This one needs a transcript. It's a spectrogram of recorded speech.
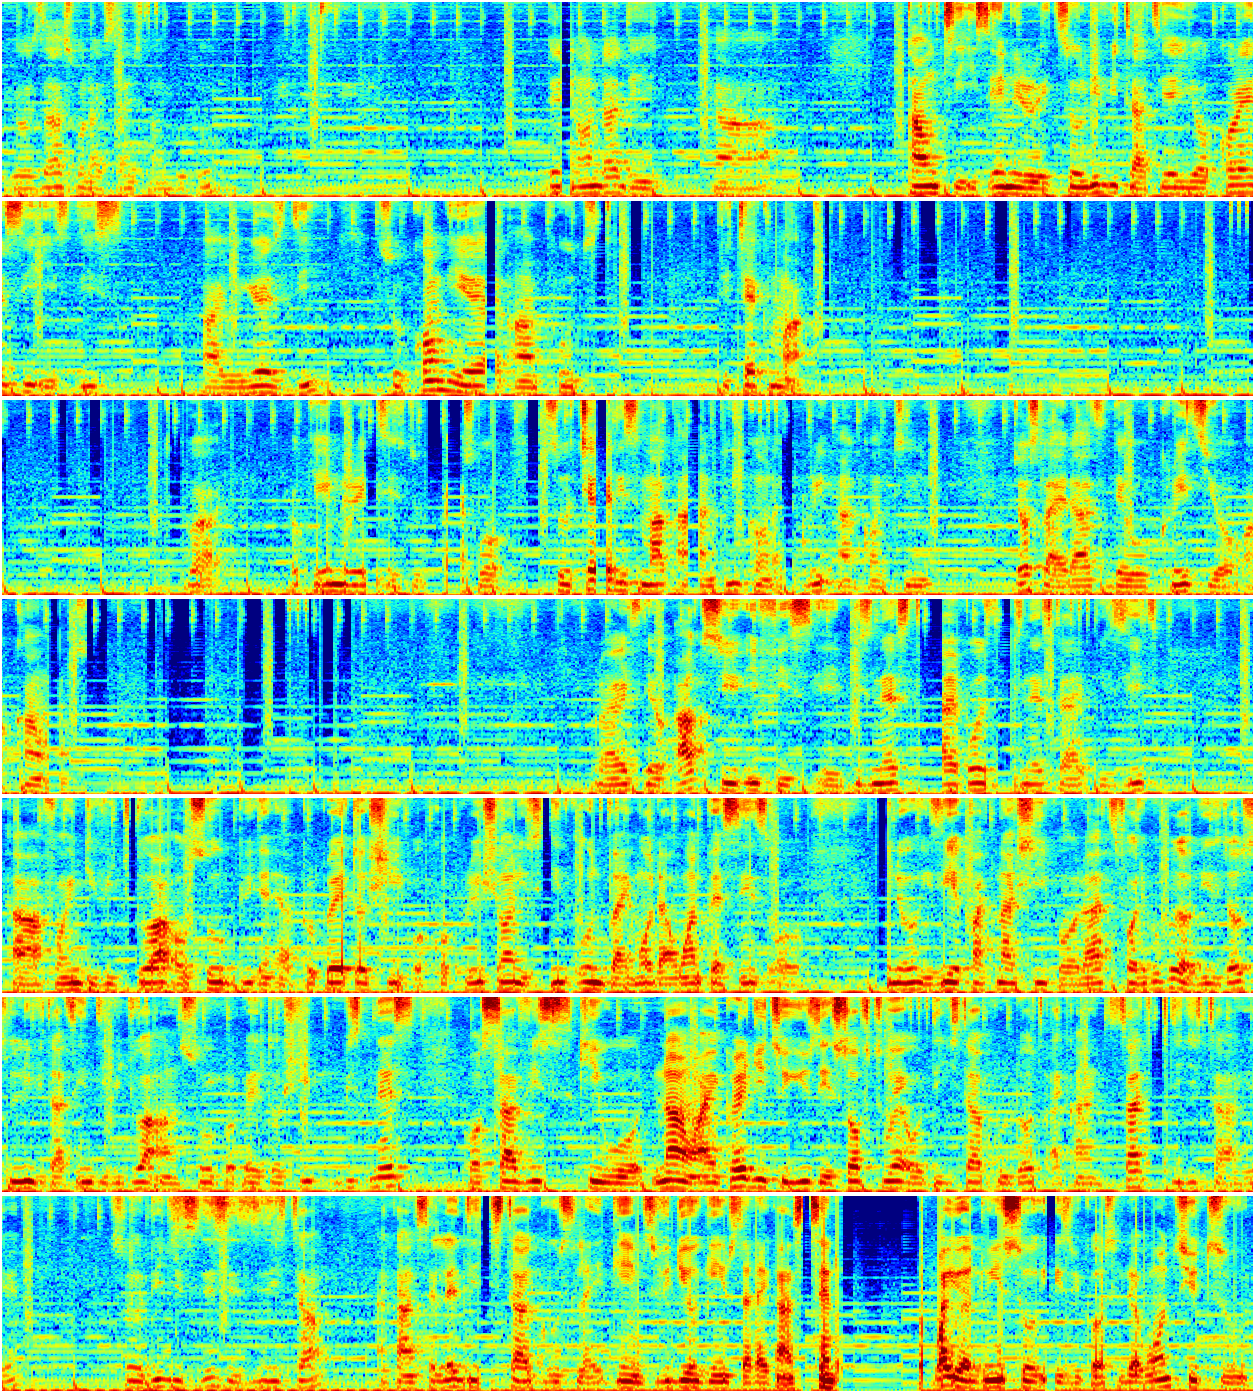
because that's what I searched on Google. Then under the uh, county is Emirates, so leave it at here. Your currency is this uh, USD. So come here and put the check mark. Dubai. Okay, Emirates is Dubai as well so check this mark and click on agree and continue just like that they will create your account right they'll ask you if it's a business type what business type is it uh, for individual also be a proprietorship or corporation is it owned by more than one persons or you know is it a partnership or that? For the purpose of this just leave it as individual and sole proprietorship. Business or service keyword. Now i encourage you to use a software or digital product. I can search digital here. So this, this is digital i can select digital goods like games video games that i can send. Why you are doing so is because they want you to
